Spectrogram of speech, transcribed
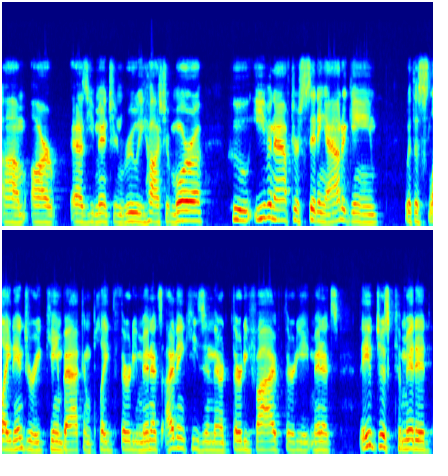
um, are, as you mentioned, Rui Hachimura, who even after sitting out a game with a slight injury, came back and played 30 minutes. I think he's in there 35, 38 minutes. They've just committed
